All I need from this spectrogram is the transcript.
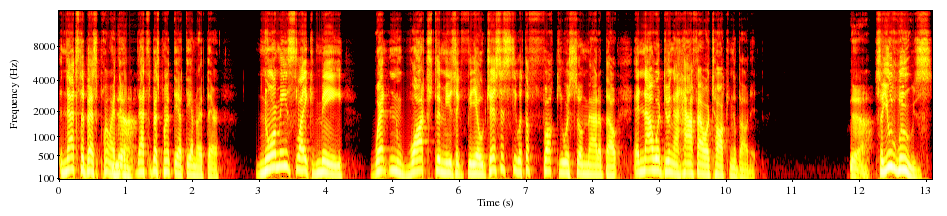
And that's the best point right Yeah. there. That's the best point at the end right there. Normies like me went and watched the music video just to see what the fuck you were so mad about, and now we're doing a half hour talking about it. Yeah, So you lose.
